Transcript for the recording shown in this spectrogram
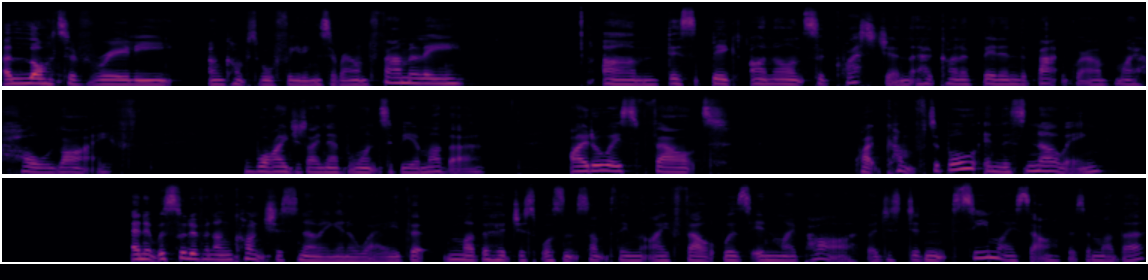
a lot of really uncomfortable feelings around family. Um, this big unanswered question that had kind of been in the background my whole life. Why did I never want to be a mother? I'd always felt quite comfortable in this knowing. And it was sort of an unconscious knowing in a way that motherhood just wasn't something that I felt was in my path. I just didn't see myself as a mother.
